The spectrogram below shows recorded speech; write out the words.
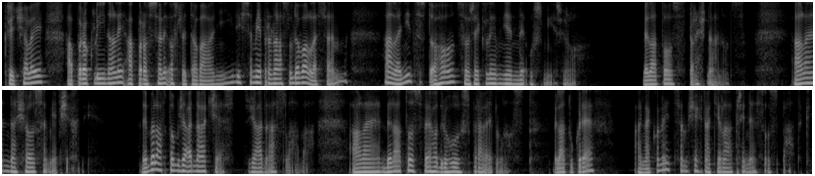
Křičeli a proklínali a prosili o slitování, když jsem je pronásledoval lesem, ale nic z toho, co řekli, mě neusmířilo. Byla to strašná noc, ale našel jsem je všechny. Nebyla v tom žádná čest, žádná sláva, ale byla to svého druhu spravedlnost. Byla tu krev, a nakonec jsem všechna těla přinesl zpátky.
